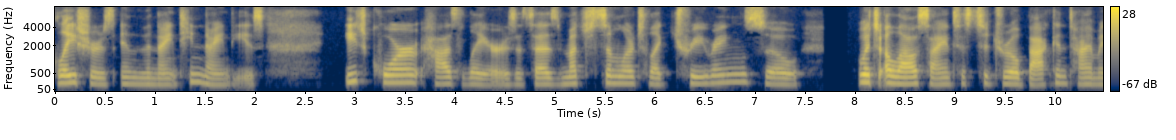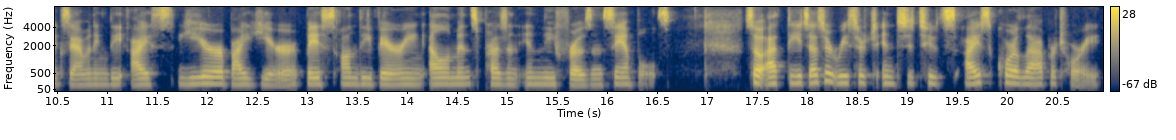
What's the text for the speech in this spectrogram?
glaciers in the 1990s Each core has layers. It says much similar to like tree rings, so which allows scientists to drill back in time examining the ice year by year based on the varying elements present in the frozen samples. So, at the Desert Research Institute's ice core laboratory,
